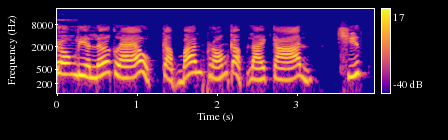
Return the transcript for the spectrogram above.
โรงเรียนเลิกแล้วกลับบ้านพร้อมกับรายการ Kids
